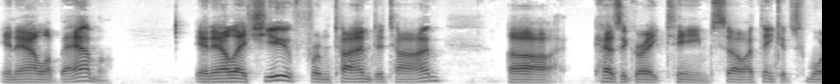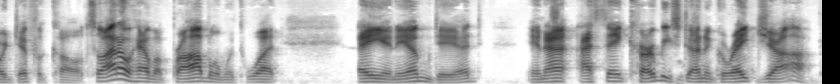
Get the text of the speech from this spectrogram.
in Alabama, and LSU from time to time uh, has a great team. So I think it's more difficult. So I don't have a problem with what A and M did, and I, I think Kirby's done a great job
